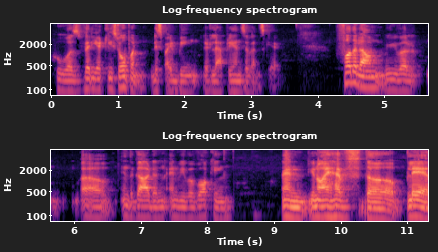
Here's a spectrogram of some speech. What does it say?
who was very at least open despite being a little apprehensive and scared. Further down, we were uh, in the garden and we were walking and you know i have the player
